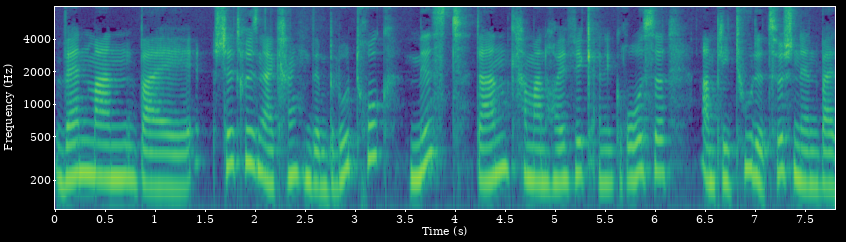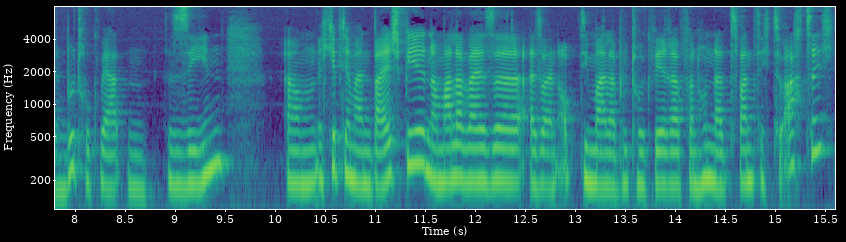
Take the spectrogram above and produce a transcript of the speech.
Wenn man bei Schilddrüsenerkrankten den Blutdruck misst, dann kann man häufig eine große Amplitude zwischen den beiden Blutdruckwerten sehen. Ähm, ich gebe dir mal ein Beispiel. Normalerweise, also ein optimaler Blutdruck wäre von 120 zu 80.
